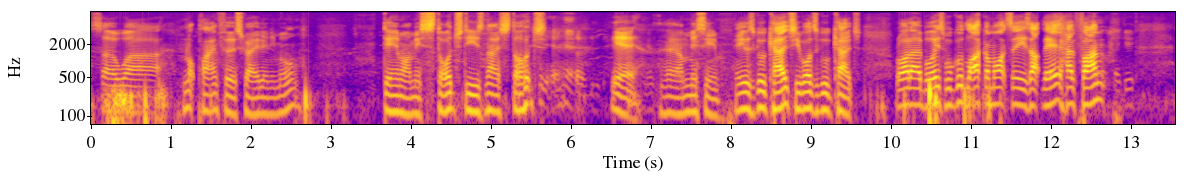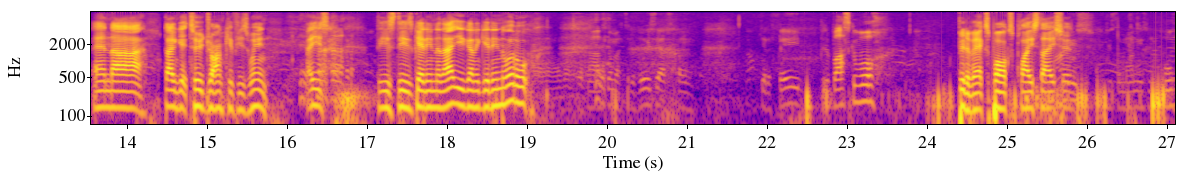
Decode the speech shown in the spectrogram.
So uh, I'm not playing first grade anymore. Damn, I miss Stodge. Do you know Stodge? Yeah, yeah, I miss him. He was a good coach. He was a good coach. Righto, boys. Well, good luck. I might see he's up there. Have fun. And uh, don't get too drunk if he's win. He's, he's, he's get into that. You're going to get into it? Or? Basketball. Bit of Xbox, PlayStation. Some monies in the pool.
